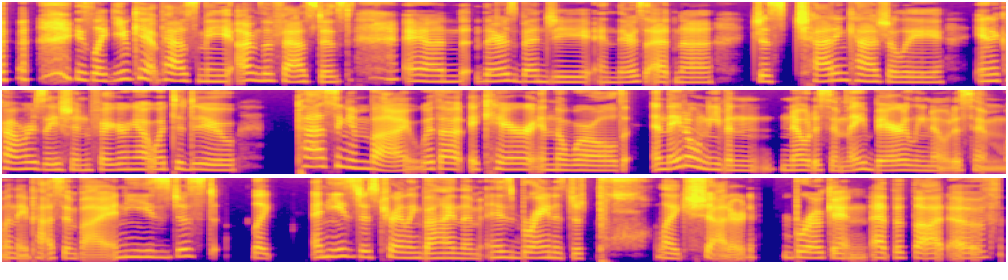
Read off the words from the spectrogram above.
he's like, "You can't pass me. I'm the fastest." And there's Benji and there's Etna just chatting casually in a conversation, figuring out what to do passing him by without a care in the world. And they don't even notice him. They barely notice him when they pass him by. And he's just like, and he's just trailing behind them. His brain is just like shattered, broken at the thought of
